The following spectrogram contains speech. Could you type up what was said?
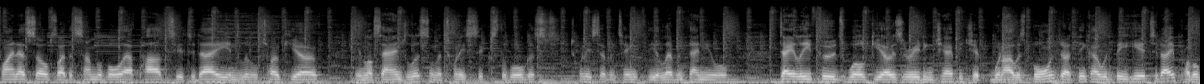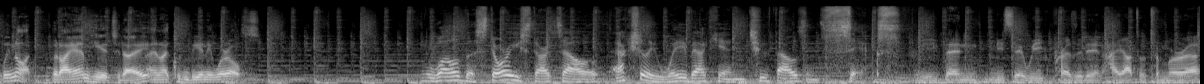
Find ourselves by the sum of all our paths here today in Little Tokyo in Los Angeles on the 26th of August 2017 for the 11th annual Day-Lee Foods World Gyoza Eating Championship. When I was born, did I think I would be here today? Probably not. But I am here today and I couldn't be anywhere else. Well, the story starts out actually way back in 2006. The then Nisei Week president Hayato Tamura,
